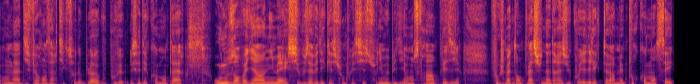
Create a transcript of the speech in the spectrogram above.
On a différents articles sur le blog, vous pouvez laisser des commentaires ou nous envoyer un email si vous avez des questions précises sur l'immobilier. On se fera un plaisir. Il faut que je mette en place une adresse du courrier des lecteurs. Mais pour commencer,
